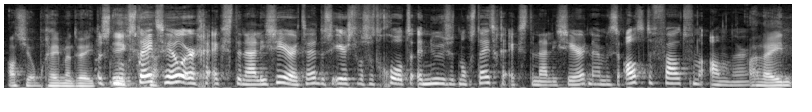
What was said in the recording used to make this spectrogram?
als je op een gegeven moment weet. Het is nog steeds ga- heel erg geëxternaliseerd. Hè? Dus eerst was het God en nu is het nog steeds geëxternaliseerd. Namelijk, het is altijd de fout van de ander. Alleen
